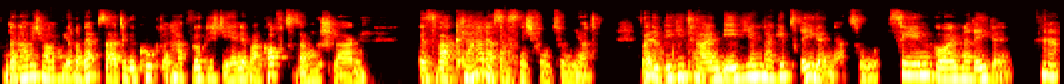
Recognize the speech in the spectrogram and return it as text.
Und dann habe ich mal auf ihre Webseite geguckt und habe wirklich die Hände über den Kopf zusammengeschlagen. Es war klar, dass das nicht funktioniert. Weil ja. die digitalen Medien, da gibt's Regeln dazu. Zehn goldene Regeln. Ja.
